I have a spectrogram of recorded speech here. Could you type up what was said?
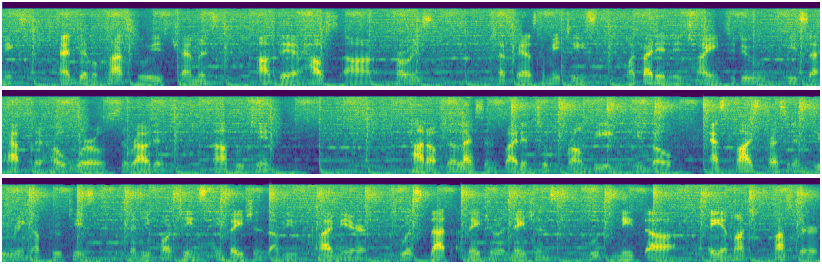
Meeks and Democrats who is chairman of the House Foreign Affairs Committees. What Biden is trying to do is to have the whole world surrounded uh, Putin. Part of the lessons Biden took from being involved as vice president during uh, Putin's 2014 invasion of Crimea was that NATO nations would need uh, a much faster,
